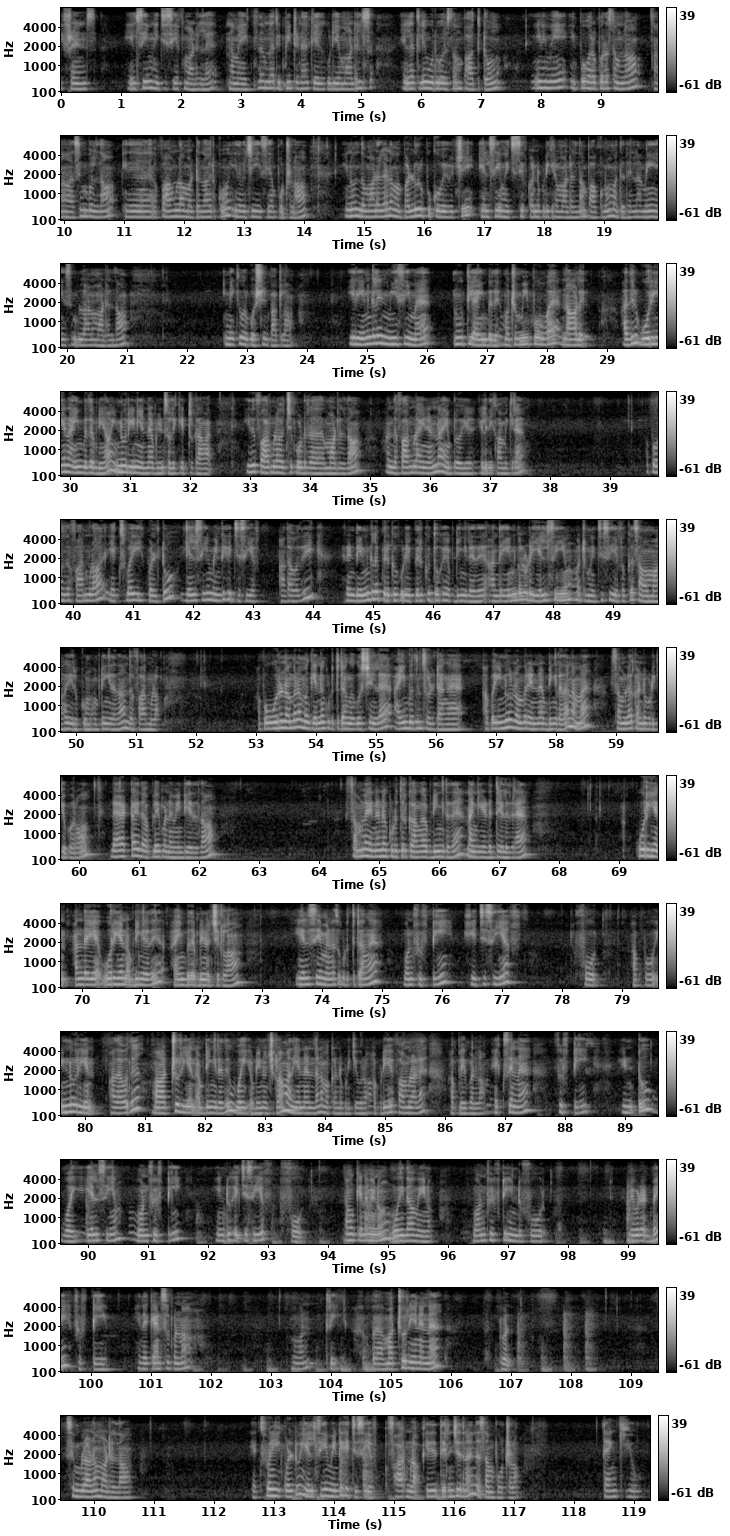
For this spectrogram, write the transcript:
Hi friends LCM HCF மாடலில் நம்ம எக்ஸாமில் ரிப்பீட்டடாக கேட்கக்கூடிய மாடல்ஸ் எல்லாத்துலேயும் ஒரு ஒரு சம் பார்த்துட்டோம். இனிமேல் இப்போ வரப்போகிற சம்லாம் சிம்பிள் தான். இது ஃபார்முலா மட்டும்தான் இருக்கும். இதை வச்சு ஈஸியாக போட்டுடலாம். இன்னும் இந்த மாடலை நம்ம பல்லுறுப்புக்கோவை வச்சு எல்சிஎம் ஹெச்சிசிஎஃப் கண்டுபிடிக்கிற மாடல் தான் பார்க்கணும். மற்றது எல்லாமே சிம்பிளான மாடல் தான். இன்றைக்கி ஒரு கொஸ்டின் பார்க்கலாம். இரு எண்களின் மீசிமை நூற்றி ஐம்பது மற்றும் மீப்போவை நாலு. அதில் ஒரு எண் ஐம்பது அப்படின்னா இன்னொரு எண் என்ன அப்படின்னு சொல்லி கேட்டிருக்காங்க. இது ஃபார்முலா வச்சு போடுற மாடல் தான். அந்த ஃபார்முலா என்னென்னு நான் இப்போ எழுதி காமிக்கிறேன். அப்போது இந்த formula x y equal to LCM into HCF அதாவது ரெண்டு எண்களை பெருக்கக்கூடிய பெருக்குத்தொகை அப்படிங்கிறது அந்த எண்களோட எல்சிஎம் மற்றும் ஹெச்சிசிஎஃப்க்கு சமமாக இருக்கும் அப்படிங்கிறது தான் அந்த ஃபார்முலா அப்போ ஒரு நம்பர் நமக்கு என்ன கொடுத்துட்டாங்க கொஸ்டினில் ஐம்பதுன்னு சொல்லிட்டாங்க. அப்போ இன்னொரு நம்பர் என்ன அப்படிங்கிறத நம்ம சம்மில் கண்டுபிடிக்க போகிறோம் டைரெக்டாக இதை அப்ளை பண்ண வேண்டியது தான் சம்மில் என்னென்ன கொடுத்துருக்காங்க அப்படிங்கிறத நாங்கள் எடுத்து எழுதுகிறேன் ஒரு எண் அந்த எ- ஒரு எண் அப்படிங்கிறது ஐம்பது அப்படின்னு வச்சுக்கலாம். எல்சிஎம் என்ன கொடுத்துட்டாங்க? ஒன் ஃபிஃப்டி ஹெச்சிசிஎஃப் ஃபோர் அப்போது இன்னொரு எண் அதாவது மற்றொரு எண் அப்படிங்கிறது ஒய் அப்படின்னு வச்சுக்கலாம். அது என்னென்னு தான் நம்ம கண்டுபிடிக்க வரும் அப்படியே ஃபார்முலாவில் அப்ளை பண்ணலாம். எக்ஸ் என்ன? Fifty into y LCM one fifty into HCF four நமக்கு என்ன வேணும்? ஒய் தான் வேணும். One fifty into four divided by fifty இதை கேன்சல் பண்ணால் ஒன் த்ரீ அப்போ மற்றொரு எண் என்ன? டுவெல் சிம்பிளான மாடல் தான். X y equal to LCM into HCF formula இது தெரிஞ்சதுன்னா இந்த சம் போட்டுடலாம் தேங்க்யூ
